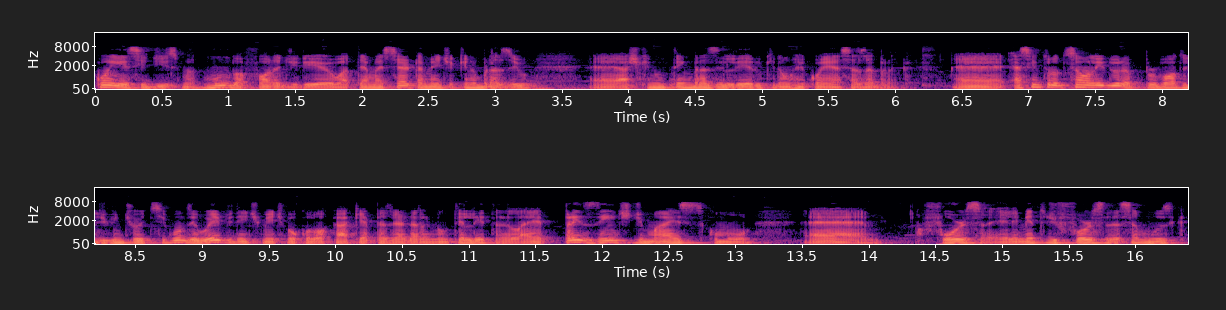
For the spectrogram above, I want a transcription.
conhecidíssima, mundo afora diria eu até, mas certamente aqui no Brasil, é, acho que não tem brasileiro que não reconhece Asa Branca. É, essa introdução ali dura por volta de 28 segundos, eu evidentemente vou colocar aqui, apesar dela não ter letra, ela é presente demais como é, força, elemento de força dessa música.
